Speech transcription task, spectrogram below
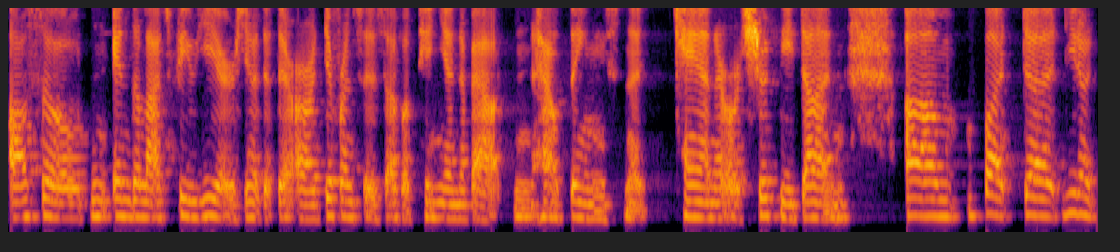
also, in the last few years, you know that there are differences of opinion about how things can or should be done. Um, but uh, you know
